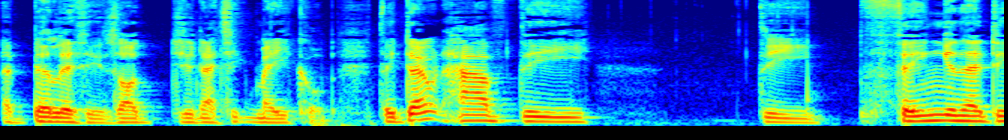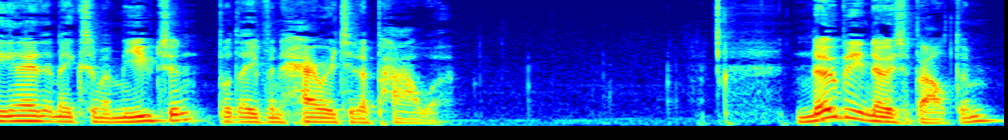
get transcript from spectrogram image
abilities, odd genetic makeup. They don't have the the thing in their DNA that makes them a mutant, but they've inherited a power. Nobody knows about them.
